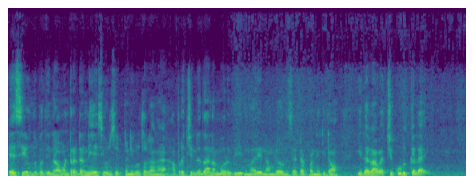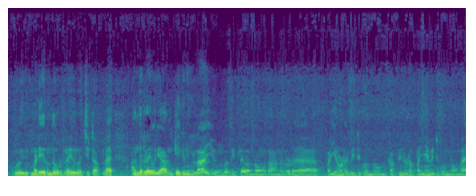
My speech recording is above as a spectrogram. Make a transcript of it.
ஏசி வந்து பார்த்தீங்கன்னா ஒன்றரை டன் ஏசி ஒன்று செட் பண்ணி கொடுத்துருக்காங்க. அப்புறம் சின்னதாக நம்ம ஒரு வி- இந்த மாதிரி நம்மளே ஒன்று செட்டப் பண்ணிக்கிட்டோம். இதெல்லாம் வச்சு கொடுக்கல. இதுக்கு முன்னாடி இருந்த ஒரு டிரைவர் வச்சுட்டாப்ல. அந்த டிரைவர் யாருன்னு கேட்குறீங்களா இவங்க வீட்டில் வந்தவங்க தான். அண்ணனோட பையனோட வீட்டுக்கு வந்தவங்க கஃபீலோட பையன் வீட்டுக்கு வந்தவங்க.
